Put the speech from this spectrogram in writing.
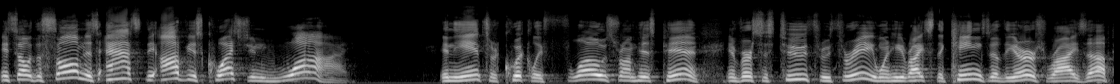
And so the psalmist asks the obvious question, why? And the answer quickly flows from his pen in verses 2 through 3 when he writes, The kings of the earth rise up,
